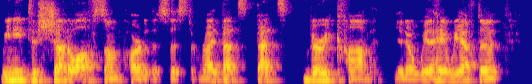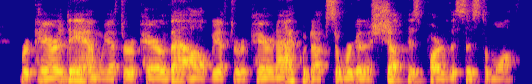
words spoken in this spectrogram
we need to shut off some part of the system, right? That's that's very common. You know, we hey, we have to repair a dam, we have to repair a valve, we have to repair an aqueduct, so we're going to shut this part of the system off.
